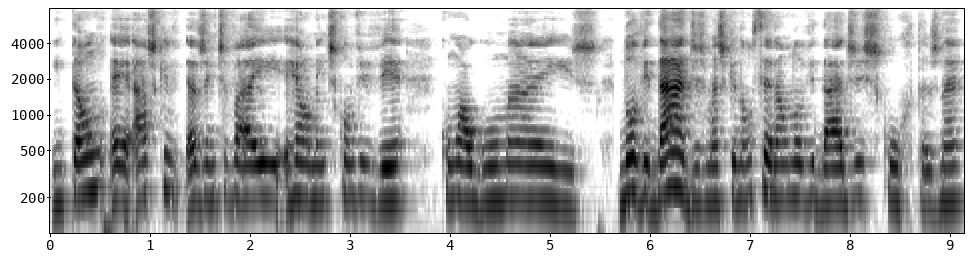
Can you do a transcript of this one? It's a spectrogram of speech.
Então, é, acho que a gente vai realmente conviver com algumas novidades, mas que não serão novidades curtas, né?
